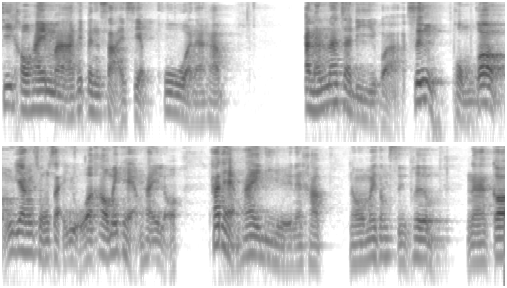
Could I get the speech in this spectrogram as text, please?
ที่เขาให้มาที่เป็นสายเสียบคู่นะครับ อันนั้นน่าจะดีกว่า ซึ่งผมก็ยังสงสัยอยู่ว่าเขาไม่แถมให้หรอ ถ้าแถมให้ดีเลยนะครับเนาะไม่ต้องซื้อเพิ่มนะก็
